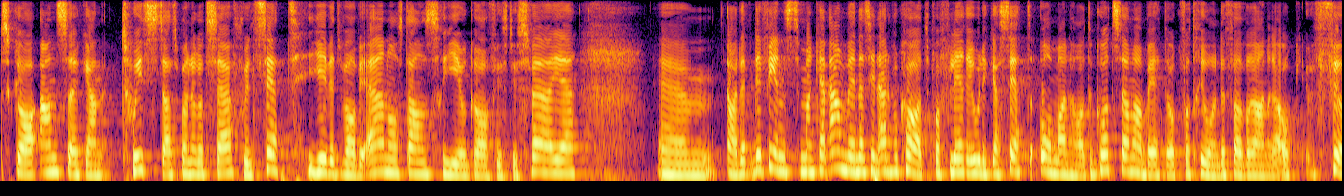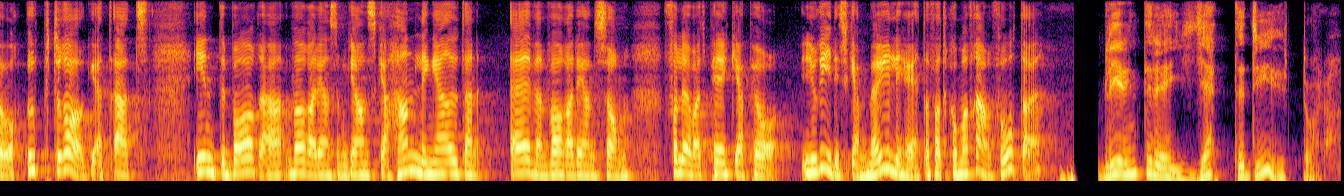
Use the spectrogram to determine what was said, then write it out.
Ska ansökan twistas på något särskilt sätt givet var vi är någonstans geografiskt i Sverige? Ehm, ja, det, det, finns, man kan använda sin advokat på flera olika sätt om man har ett gott samarbete och förtroende för varandra och får uppdraget att inte bara vara den som granskar handlingar utan även vara den som får lov att peka på juridiska möjligheter för att komma fram fortare. Blir inte det jättedyrt då? då?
